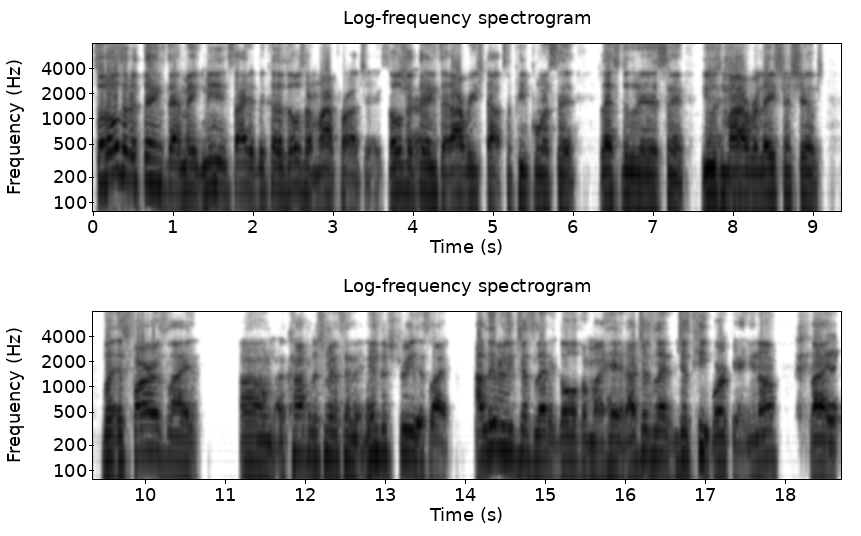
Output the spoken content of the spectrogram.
So those are the things that make me excited because those are my projects. Those sure. are things that I reached out to people and said, let's do this and use my relationships. But as far as like um accomplishments in the industry, it's like I literally just let it go over my head. I just let it just keep working, you know. Like,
